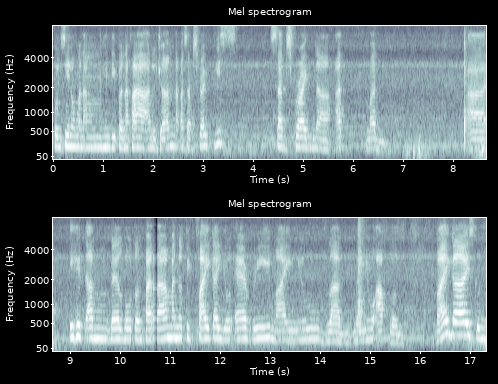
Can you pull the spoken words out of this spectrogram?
Kung sino man ang hindi pa naka, ano dyan, naka-subscribe, please subscribe na at mag ah, i-hit ang bell button para ma-notify kayo every my new vlog, my new upload. Bye guys! Kung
